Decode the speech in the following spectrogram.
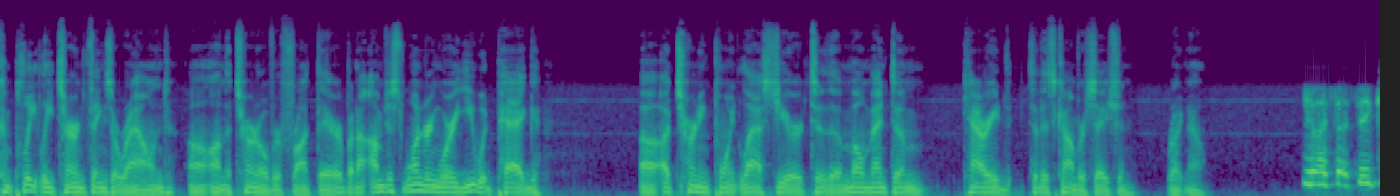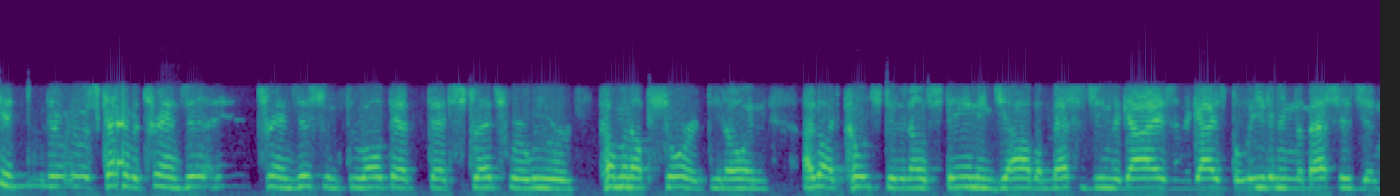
completely turned things around uh, on the turnover front there. But I'm just wondering where you would peg uh, a turning point last year to the momentum carried to this conversation right now. You know, I, th- I think it there, it was kind of a transi- transition throughout that that stretch where we were coming up short. You know, and I thought Coach did an outstanding job of messaging the guys, and the guys believing in the message, and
